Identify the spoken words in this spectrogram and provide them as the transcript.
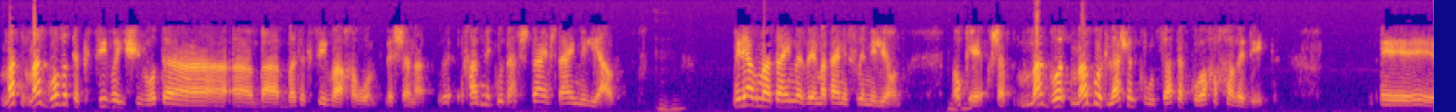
מה, מה גובה תקציב הישיבות ה, ה, בתקציב האחרון לשנה? זה 1.22 מיליארד. מיליארד 200 ו-220 מיליון. אוקיי, עכשיו, מה, גוד, מה גודלה של קבוצת הכוח החרדית? אה,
